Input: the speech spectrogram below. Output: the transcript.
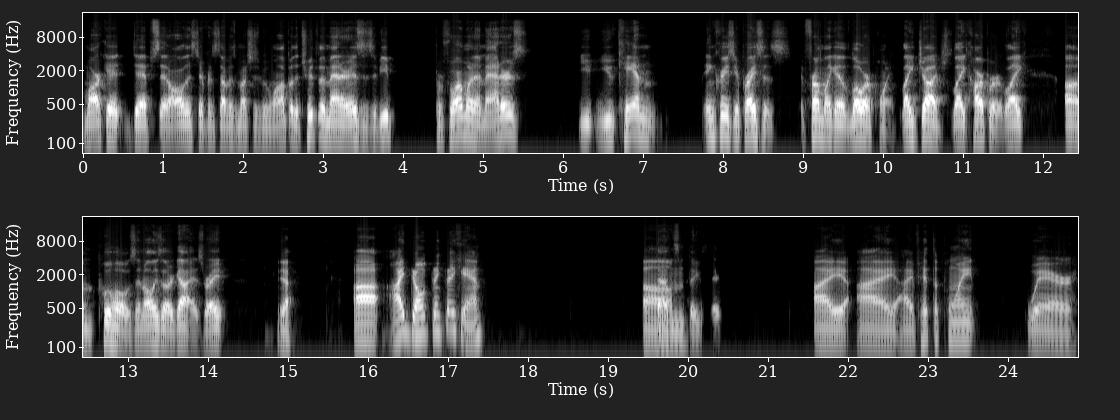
market dips and all this different stuff as much as we want, but the truth of the matter is, is if you perform when it matters, you you can increase your prices from like a lower point, like Judge, like Harper, like um Pujols, and all these other guys, right? Yeah. Uh, I don't think they can. Um, That's big statement. I I I've hit the point where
